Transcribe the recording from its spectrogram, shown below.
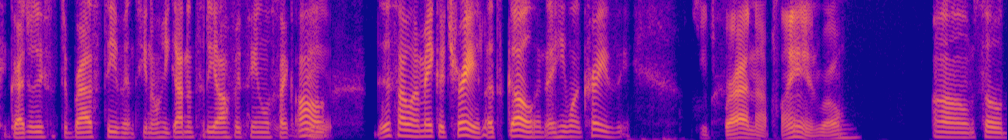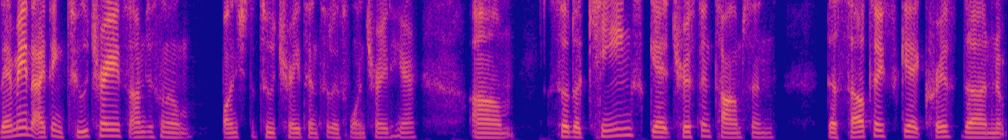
Congratulations to brad stevens. You know he got into the office and was like oh this is how I make a trade. Let's go. And then he went crazy. It's Brad not playing, bro. Um, so they made I think two trades. I'm just gonna bunch the two trades into this one trade here. Um, so the Kings get Tristan Thompson, the Celtics get Kris Dunn,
